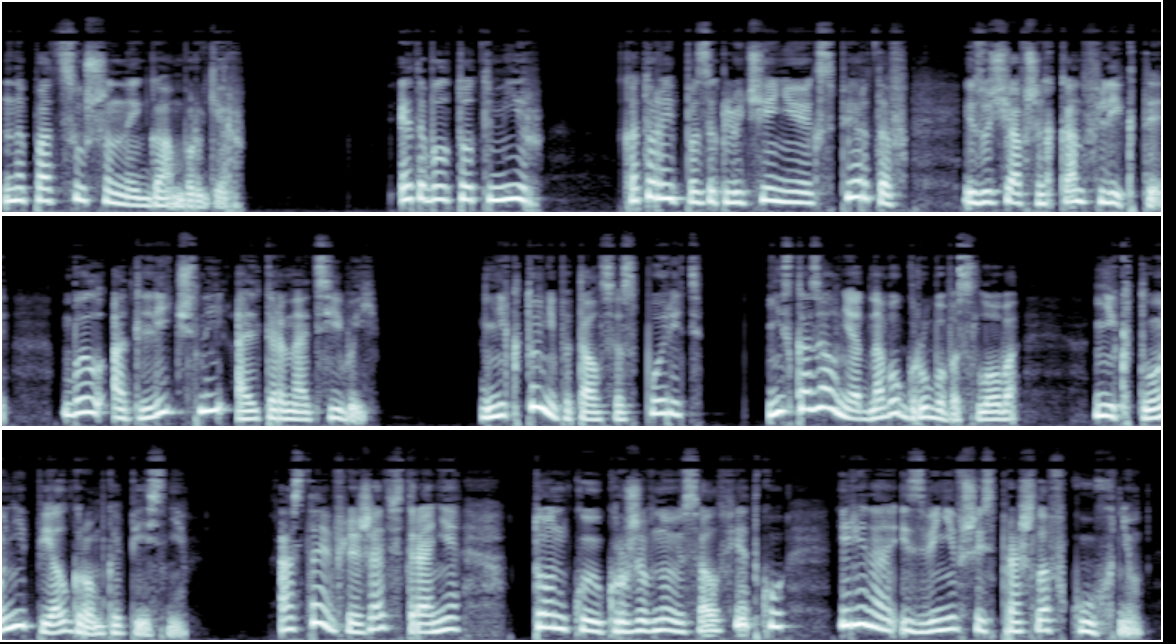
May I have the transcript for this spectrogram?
на подсушенный гамбургер. Это был тот мир, который, по заключению экспертов, изучавших конфликты, был отличной альтернативой. Никто не пытался спорить, не сказал ни одного грубого слова, никто не пел громко песни. Оставив лежать в стороне тонкую кружевную салфетку, Ирина, извинившись, прошла в кухню –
